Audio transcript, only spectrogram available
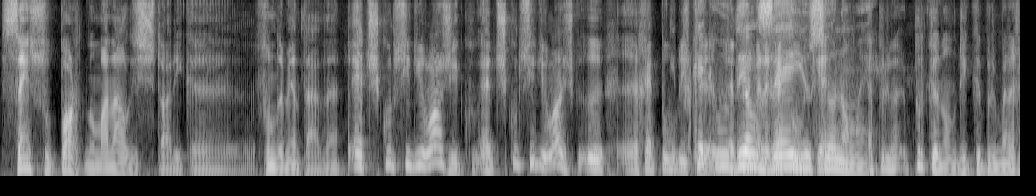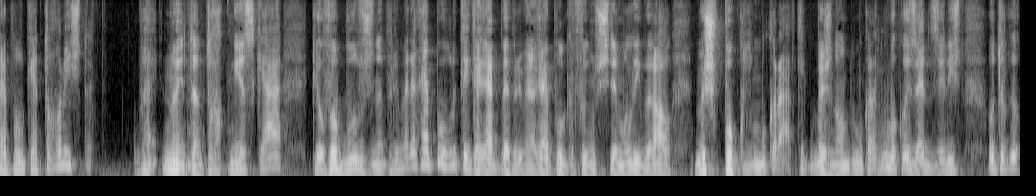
sem suporte numa análise histórica fundamentada, é discurso ideológico. É discurso ideológico. Eh, a República. E porquê é que o deles é e o seu não é? Primeira, porque eu não digo que a Primeira República é terrorista. Bem, no entanto, reconheço que, há, que houve abusos na Primeira República, que a, Primeira República foi um sistema liberal, mas pouco democrático, mas não democrático. Uma coisa é dizer isto, outra coisa.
